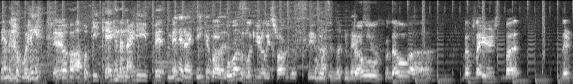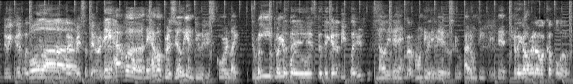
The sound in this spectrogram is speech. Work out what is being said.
they ended up winning Yeah. off, a PK in the 95th minute, I think it Well, was. Pumas is looking really strong this season. Pumas is looking very no, strong. no, uh, no players, but they're doing good with Well, the uh, player base that they already They have. have a they have a Brazilian dude who scored like three But- three but or four did they, goals. Did they get any players? No, they didn't. No? I don't think They they, did. get a single I don't think they did. And they got rid of a couple of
